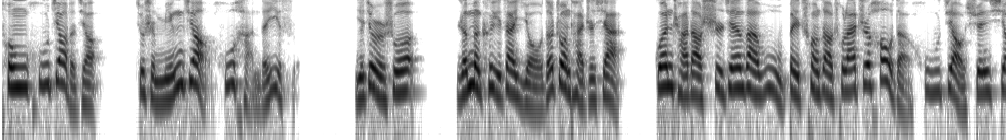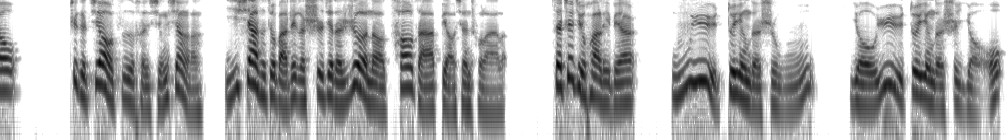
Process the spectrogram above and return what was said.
通呼叫的“叫”，就是鸣叫、呼喊的意思。也就是说，人们可以在有的状态之下，观察到世间万物被创造出来之后的呼叫喧嚣。这个“叫”字很形象啊。一下子就把这个世界的热闹嘈杂表现出来了。在这句话里边，无欲对应的是无，有欲对应的是有，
